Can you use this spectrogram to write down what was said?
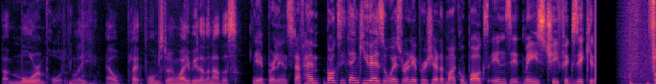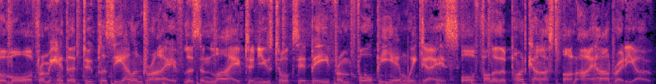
but more importantly, our platform's doing way better than others. Yeah, brilliant stuff. Hey, Boggsy, thank you as always. Really appreciate it. Michael Boggs, NZME's Chief Executive. For more from Heather du Plessis-Allen Drive, listen live to Newstalk ZB from 4 p.m. weekdays or follow the podcast on iHeartRadio.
